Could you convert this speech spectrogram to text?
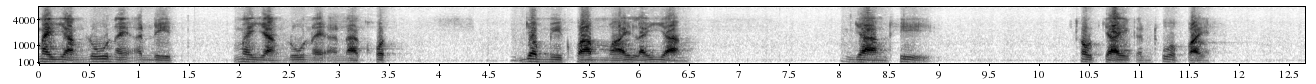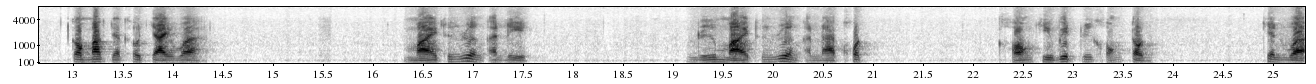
ไม่ยังรู้ในอดีต ไม่อย่างรู้ในอนาคต ย่อมมีความหมายหลายอย่าง อย่างที่เข้าใจกันทั่วไป ก็มักจะเข้าใจว่า หมายถึงเรื่องอดีต หรือหมายถึงเรื่องอนาคตของชีวิตหรือของตน เช่นว่า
